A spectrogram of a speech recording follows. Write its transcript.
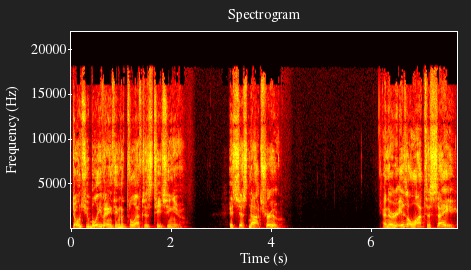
Don't you believe anything that the left is teaching you? It's just not true. And there is a lot to say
